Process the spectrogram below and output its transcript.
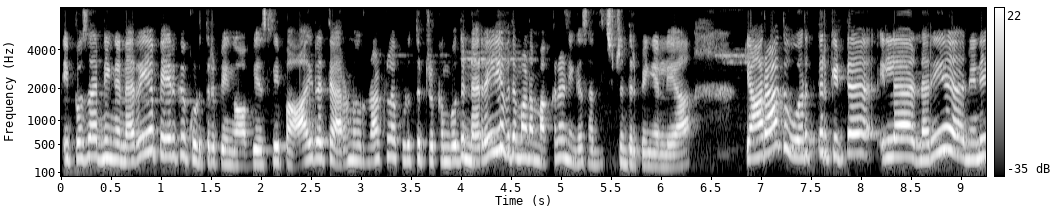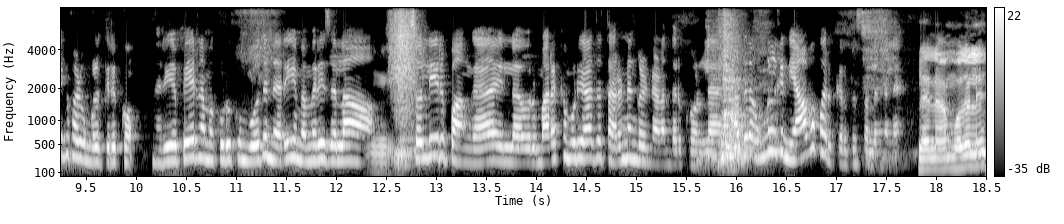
இப்போ சார் நீங்க நிறைய பேருக்கு கொடுத்துருப்பீங்க ஆப்வியஸ்லி இப்போ ஆயிரத்தி அறநூறு நாட்களை கொடுத்துட்டு இருக்கும்போது நிறைய விதமான மக்களை நீங்க சந்திச்சுட்டு இருந்திருப்பீங்க இல்லையா? யாராவது ஒருத்தர்கிட்ட இல்ல நிறைய நினைவுகள் உங்களுக்கு இருக்கும். நிறைய பேர் நம்ம கொடுக்கும்போது நிறைய மெமரிஸ் எல்லாம் சொல்லியிருப்பாங்க. இல்ல ஒரு மறக்க முடியாத தருணங்கள் நடந்திருக்கும்ல. அதுல உங்களுக்கு ஞாபகம் இருக்கிறது சொல்லுங்களேன். இல்லை நான் முதல்ல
